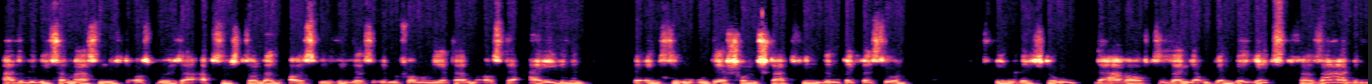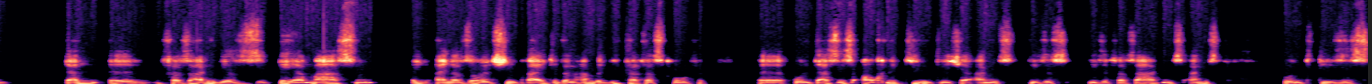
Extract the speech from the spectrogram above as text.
also gewissermaßen nicht aus böser Absicht, sondern aus, wie Sie das eben formuliert haben, aus der eigenen Beängstigung und der schon stattfindenden Regression in Richtung darauf zu sagen, ja, und wenn wir jetzt versagen, dann äh, versagen wir dermaßen in einer solchen Breite, dann haben wir die Katastrophe. Äh, und das ist auch eine kindliche Angst, dieses, diese Versagensangst und dieses,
